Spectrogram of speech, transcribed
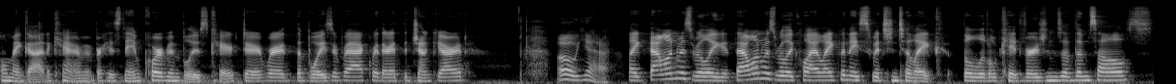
oh my god, I can't remember his name. Corbin Bleu's character, where the boys are back, where they're at the junkyard. Oh yeah, Like that one was really that one was really cool. I like when they switch into like the little kid versions of themselves.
